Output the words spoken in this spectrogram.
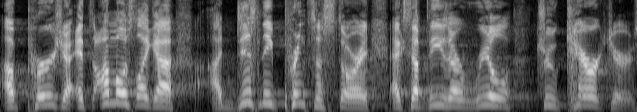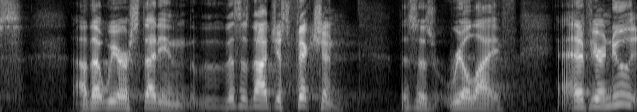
of Persia. It's almost like a, a Disney princess story, except these are real, true characters uh, that we are studying. This is not just fiction, this is real life. And if you're new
